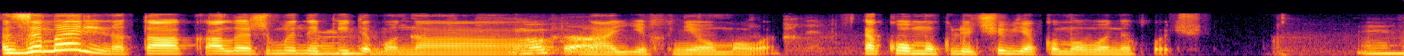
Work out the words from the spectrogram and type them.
Земельно так, але ж ми не підемо на, Ну, на їхні умови в такому ключі, в якому вони хочуть. Угу.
